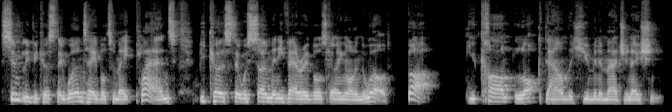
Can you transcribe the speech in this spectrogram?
simply because they weren't able to make plans because there were so many variables going on in the world. But you can't lock down the human imagination.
